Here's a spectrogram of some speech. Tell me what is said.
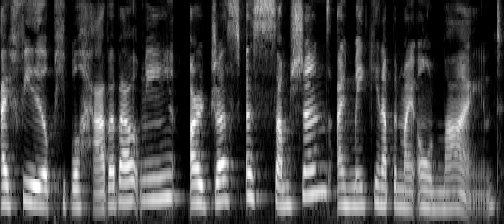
I feel people have about me are just assumptions I'm making up in my own mind.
